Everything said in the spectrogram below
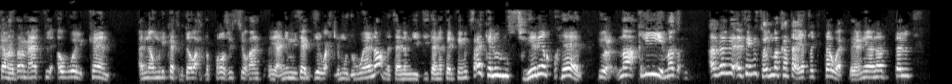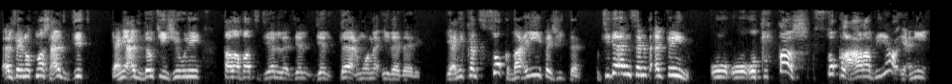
كنهضر معاك في الأول كان انه ملي كتبدأ واحد ال progression يعني ملي تدير واحد المدونة مثلا ملي بديت أنا في 2009 كانوا المستشهرين قلال ما عقليين ما 2009 ما كان تعيط لك حتى واحد. يعني أنا حتى 2012 عاد بديت يعني عاد بداو تيجيوني طلبات ديال ديال ديال الدعم وما إلى ذلك. يعني كانت السوق ضعيفة جدا. ابتداء من سنة 2013 السوق العربية يعني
